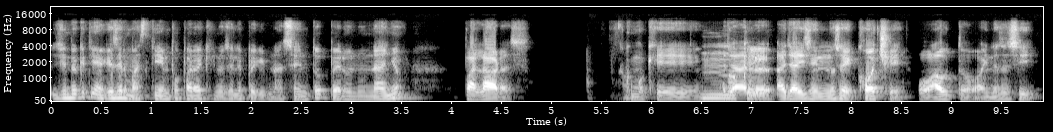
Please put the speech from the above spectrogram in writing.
siento que tiene que ser más tiempo para que uno se le pegue un acento, pero en un año, palabras. Como que Mm, allá, ok. lo- allá dicen, no sé, coche o auto, vainas así.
